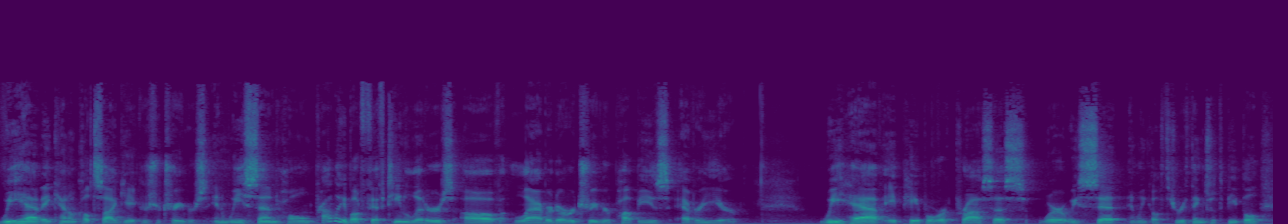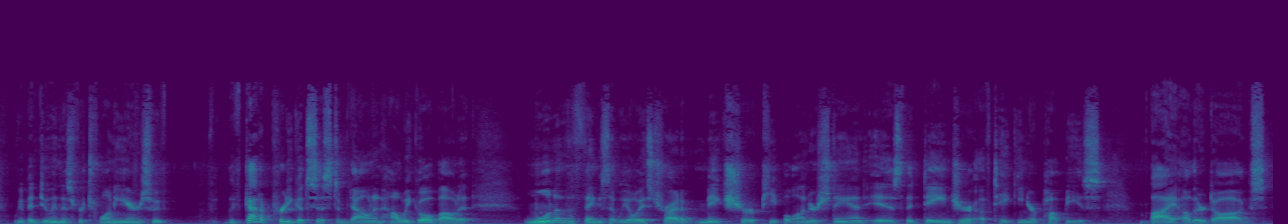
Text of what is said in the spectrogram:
We have a kennel called Soggy Acres Retrievers, and we send home probably about 15 litters of Labrador Retriever puppies every year we have a paperwork process where we sit and we go through things with people. We've been doing this for 20 years. We've we've got a pretty good system down in how we go about it. One of the things that we always try to make sure people understand is the danger of taking your puppies by other dogs,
